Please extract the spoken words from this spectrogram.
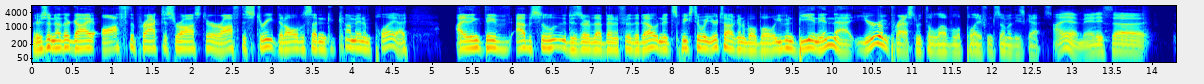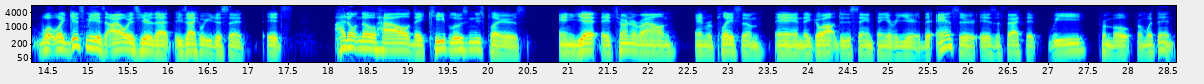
there's another guy off the practice roster or off the street that all of a sudden could come in and play. I, I think they've absolutely deserved that benefit of the doubt, and it speaks to what you're talking about, Bo. Even being in that, you're impressed with the level of play from some of these guys. I am, man. It's uh, what what gets me is I always hear that exactly what you just said. It's I don't know how they keep losing these players, and yet they turn around and replace them, and they go out and do the same thing every year. The answer is the fact that we promote from within.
